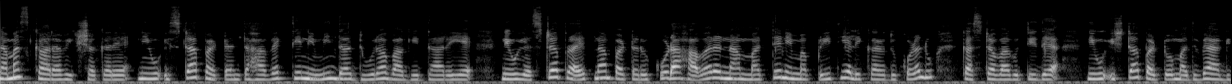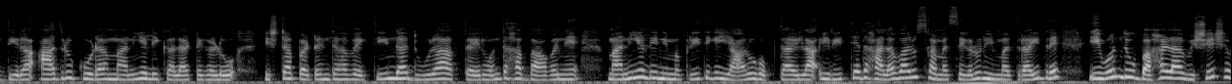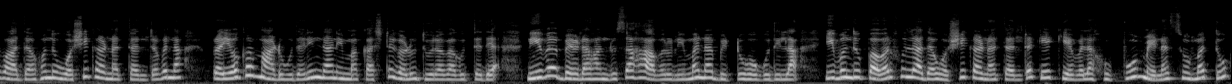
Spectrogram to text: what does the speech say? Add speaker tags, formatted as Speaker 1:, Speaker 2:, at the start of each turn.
Speaker 1: ನಮಸ್ಕಾರ ವೀಕ್ಷಕರೇ, ನೀವು ಇಷ್ಟಪಟ್ಟಂತಹ ವ್ಯಕ್ತಿ ನಿಮ್ಮಿಂದ ದೂರವಾಗಿದ್ದಾರೆಯೇ? ನೀವು ಎಷ್ಟೇ ಪ್ರಯತ್ನ ಪಟ್ಟರೂ ಕೂಡ ಅವರನ್ನು ಮತ್ತೆ ನಿಮ್ಮ ಪ್ರೀತಿಯಲ್ಲಿ ಕರೆದುಕೊಳ್ಳಲು ಕಷ್ಟವಾಗುತ್ತಿದೆ. ನೀವು ಇಷ್ಟಪಟ್ಟು ಮದುವೆ ಆಗಿದ್ದೀರಾ? ಆದರೂ ಕೂಡ ಮನೆಯಲ್ಲಿ ಗಲಾಟೆಗಳು, ಇಷ್ಟಪಟ್ಟಂತಹ ವ್ಯಕ್ತಿಯಿಂದ ದೂರ ಆಗ್ತಾ ಇರುವಂತಹ ಭಾವನೆ, ಮನೆಯಲ್ಲಿ ನಿಮ್ಮ ಪ್ರೀತಿಗೆ ಯಾರೂ ಒಪ್ತಾ ಇಲ್ಲ. ಈ ರೀತಿಯಾದ ಹಲವಾರು ಸಮಸ್ಯೆಗಳು ನಿಮ್ಮ ಹತ್ರ ಇದ್ದರೆ ಈ ಒಂದು ಬಹಳ ವಿಶೇಷವಾದ ಒಂದು ವಶೀಕರಣ ತಂತ್ರವನ್ನು ಪ್ರಯೋಗ ಮಾಡುವುದರಿಂದ ನಿಮ್ಮ ಕಷ್ಟಗಳು ದೂರವಾಗುತ್ತದೆ. ನೀವೇ ಬೇಡ ಅಂದರೂ ಸಹ ಅವರು ನಿಮ್ಮನ್ನು ಬಿಟ್ಟು ಹೋಗುವುದಿಲ್ಲ. ಈ ಒಂದು ಪವರ್ಫುಲ್ ಆದ ವಶೀಕರಣ ತಂತ್ರಕ್ಕೆ ಕೇವಲ ಉಪ್ಪು, ಮೆಣಸು ಮತ್ತು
